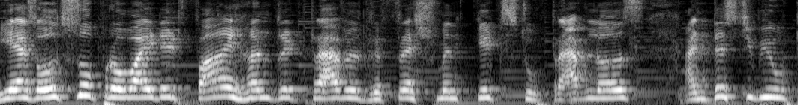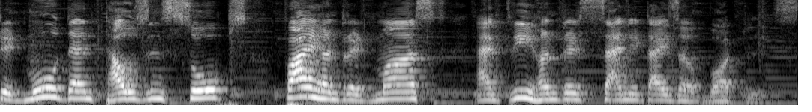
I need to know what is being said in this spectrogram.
He has also provided 500 travel refreshment kits to travelers and distributed more than 1000 soaps, 500 masks and 300 sanitizer bottles.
